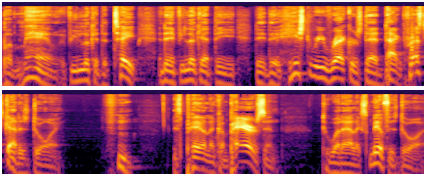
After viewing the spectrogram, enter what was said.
But man, if you look at the tape, and then if you look at the the, the history records that Dak Prescott is doing, hmm, it's pale in comparison to what Alex Smith is doing.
